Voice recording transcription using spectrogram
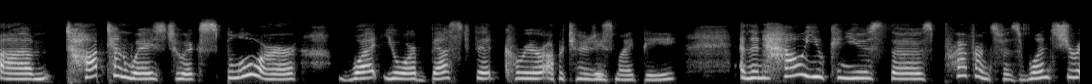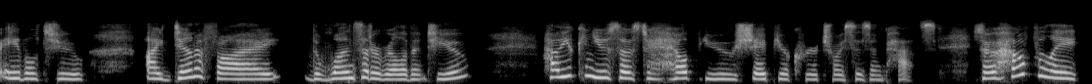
Um, top 10 ways to explore what your best fit career opportunities might be, and then how you can use those preferences once you're able to identify the ones that are relevant to you how you can use those to help you shape your career choices and paths. So hopefully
